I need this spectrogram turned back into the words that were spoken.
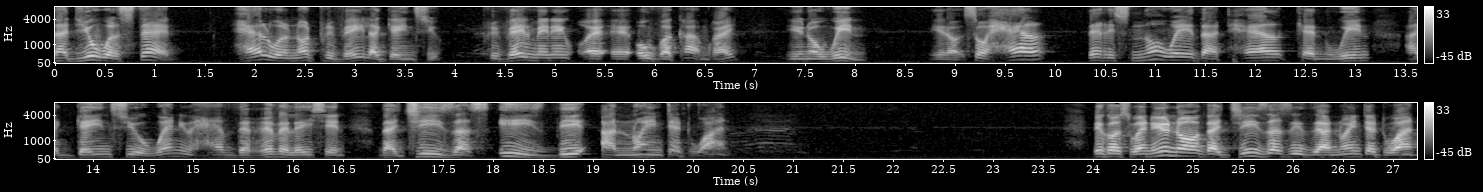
That you will stand. Hell will not prevail against you. Prevail meaning uh, uh, overcome, right? You know, win. You know, so hell, there is no way that hell can win against you when you have the revelation that Jesus is the anointed one. Because when you know that Jesus is the anointed one,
